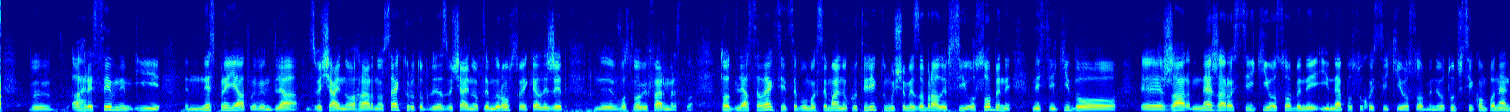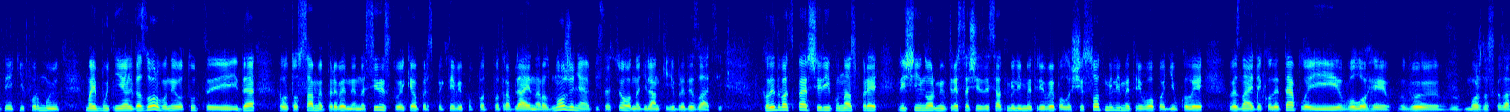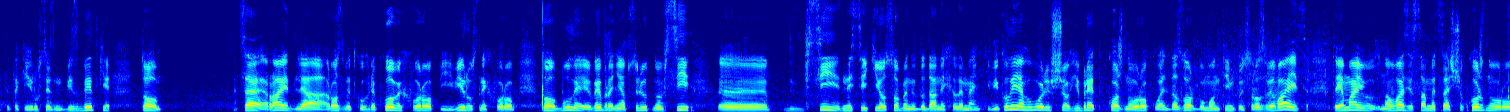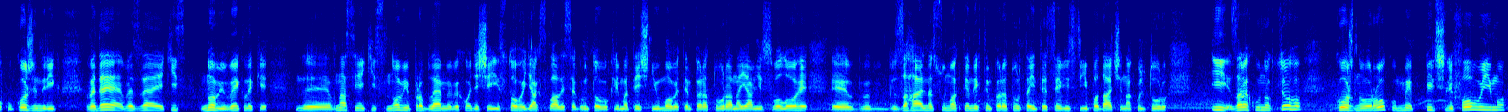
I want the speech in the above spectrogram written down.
агресивним і несприятливим для звичайного аграрного сектору, тобто для звичайного землеробства, яке лежить е, в основі фермерства, то для селекції це був максимально крутий рік, тому що ми забрали всі особини, нестійкі до е, жар, не жаростійкі особини і не посухостійкі особини. Отут всі компоненти, які формують майбутній альдазор, вони отут е, йде ото саме первинне насінництво, яке в перспективі потрапляє на розмноження, а після цього на ділянки гібридизації. Коли 21 рік у нас при річній нормі в 360 мм випало 600 мм опадів, коли ви знаєте, коли тепло і вологи в, можна сказати такий русизм в збитки, то це рай для розвитку грибкових хвороб і вірусних хвороб. То були вибрані абсолютно всі, е, всі нестійкі особини до даних елементів. І коли я говорю, що гібрид кожного року Альдазор, Бомонт Імпульс розвивається, то я маю на увазі саме це, що кожного року, кожен рік веде, везе якісь нові виклики. Е, В нас є якісь нові проблеми, виходячи із того, як склалися ґрунтово-кліматичні умови, температура, наявність вологи, е, загальна сума активних температур та інтенсивність її подачі на культуру. І за рахунок цього кожного року ми підшліфовуємо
